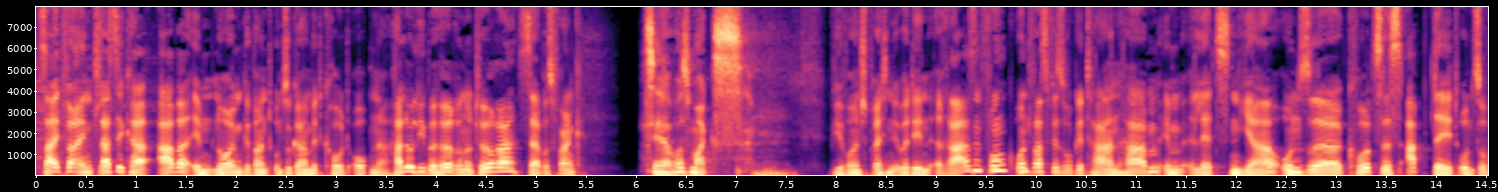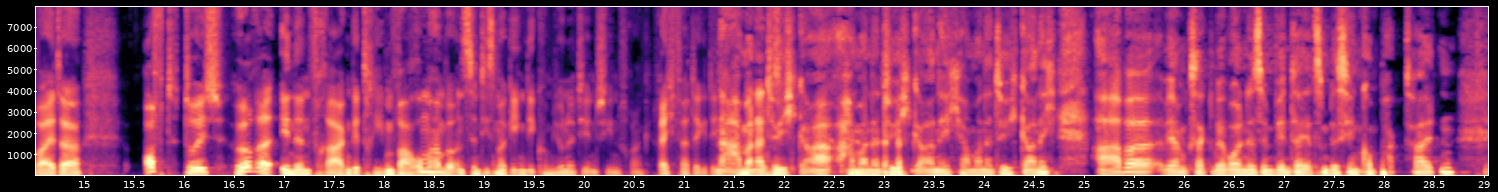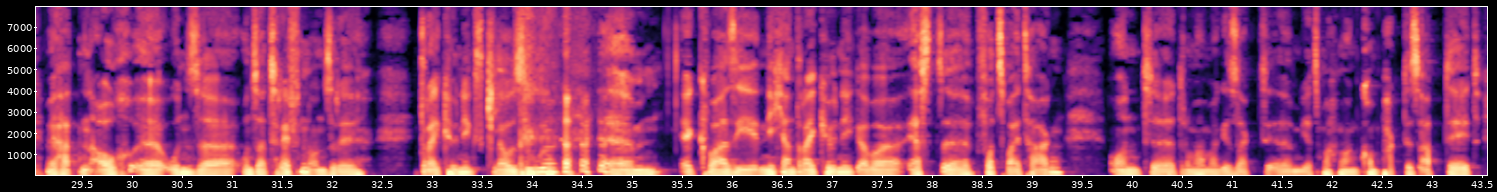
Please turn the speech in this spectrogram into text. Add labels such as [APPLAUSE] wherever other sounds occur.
Zeit für einen Klassiker, aber im neuen Gewand und sogar mit Code Opener. Hallo liebe Hörerinnen und Hörer, Servus Frank. Servus Max. Wir wollen sprechen über den Rasenfunk und was wir so getan haben im letzten Jahr, unser kurzes Update und so weiter oft durch HörerInnenfragen getrieben. Warum haben wir uns denn diesmal gegen die Community entschieden, Frank? Rechtfertige dich. Na, haben wir natürlich gar, haben wir natürlich [LAUGHS] gar nicht, haben wir natürlich gar nicht. Aber wir haben gesagt, wir wollen das im Winter jetzt ein bisschen kompakt halten. Wir hatten auch äh, unser, unser Treffen, unsere Dreikönigsklausur, [LAUGHS] ähm, äh, quasi nicht an Dreikönig, aber erst äh, vor zwei Tagen. Und äh, darum haben wir gesagt, äh, jetzt machen wir ein kompaktes Update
